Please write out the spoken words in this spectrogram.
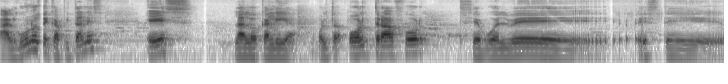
algunos de capitanes es la localía. Old, Trafford se vuelve este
